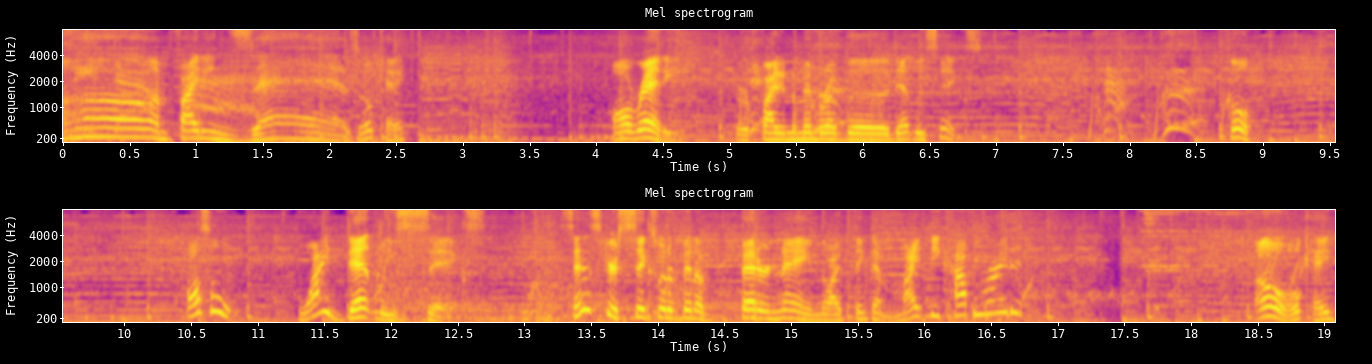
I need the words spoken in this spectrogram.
Oh, I'm fighting Zazz. Okay. Already. We're fighting a member of the Deadly Six. Cool. Also, why Deadly Six? Sinister Six would have been a better name, though I think that might be copyrighted. Oh, okay.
